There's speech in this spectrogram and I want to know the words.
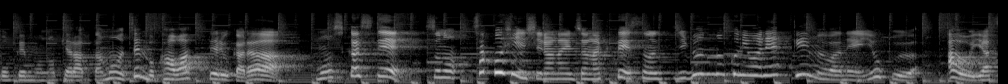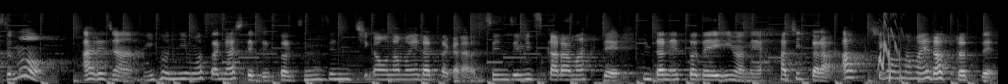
ポケモンのキャラクターも全部変わってるからもしかしてその作品知らないじゃなくてその自分の国はねゲームはねよく合うやつもあるじゃん。日本にも探しててさ全然違う名前だったから全然見つからなくてインターネットで今ね走ったらあ違う名前だったって。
